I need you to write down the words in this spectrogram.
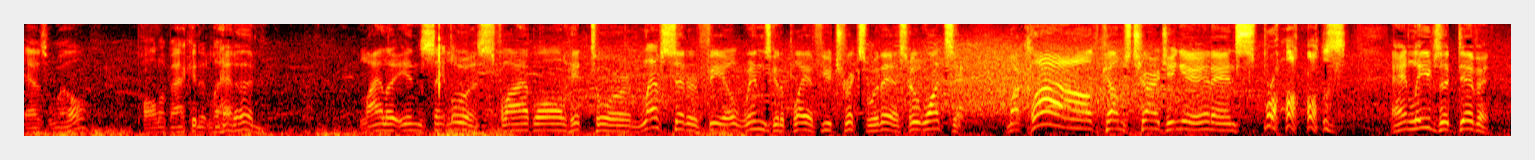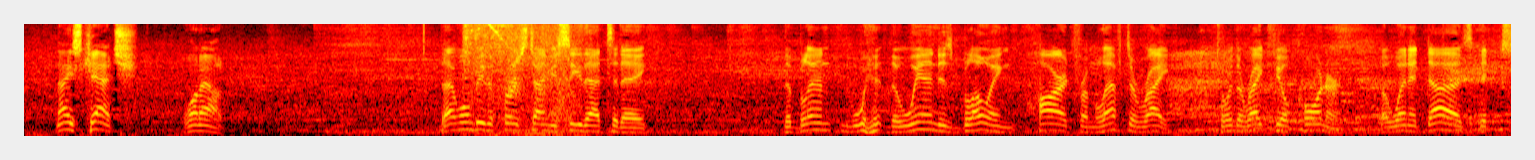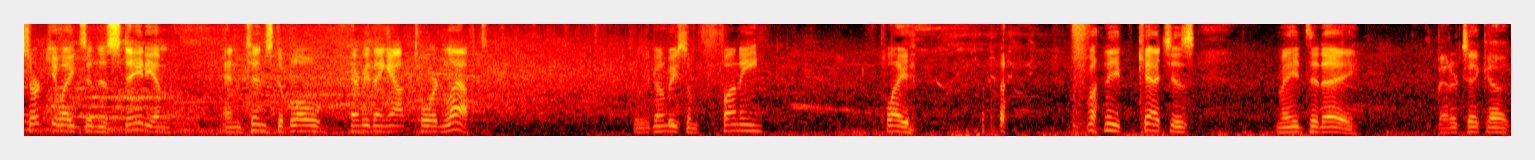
as well. Paula back in Atlanta and Lila in St. Louis. Fly ball hit toward left center field. Wynn's going to play a few tricks with this. Who wants it? McLouth comes charging in and sprawls and leaves a divot. Nice catch. One out. That won't be the first time you see that today. The blend, the wind is blowing hard from left to right toward the right field corner. But when it does, it circulates in the stadium and tends to blow everything out toward left. So there's going to be some funny play, funny catches made today. Better take a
